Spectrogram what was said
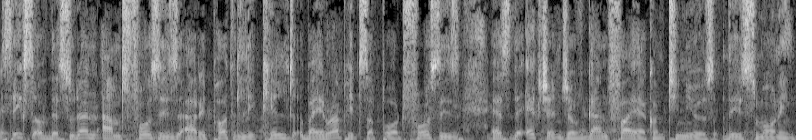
Six of the Sudan armed forces are reportedly killed by rapid support forces as the exchange of gunfire continues this morning.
